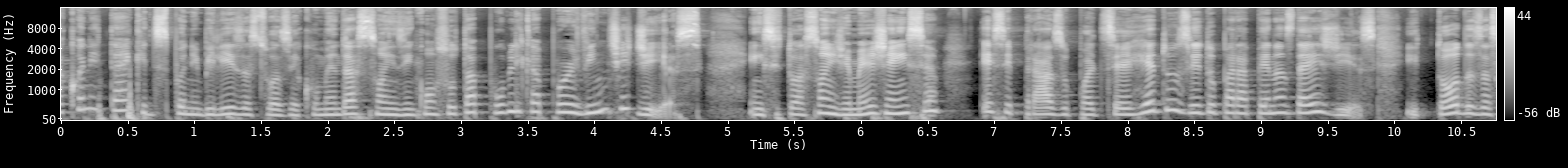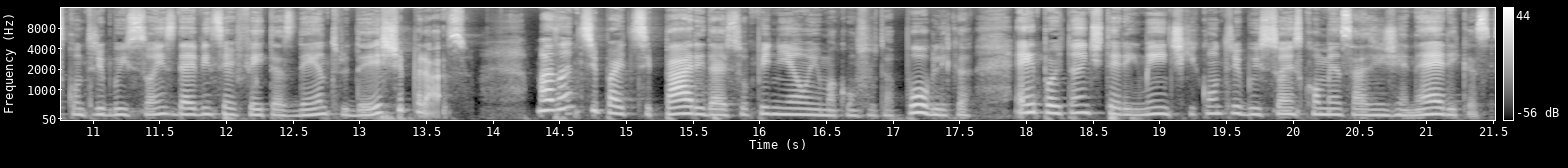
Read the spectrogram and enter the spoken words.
A Conitec disponibiliza suas recomendações em consulta pública por 20 dias. Em situações de emergência, esse prazo pode ser reduzido para apenas 10 dias e todas as contribuições devem ser feitas dentro deste prazo. Mas antes de participar e dar sua opinião em uma consulta pública, é importante ter em mente que contribuições com mensagens genéricas,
